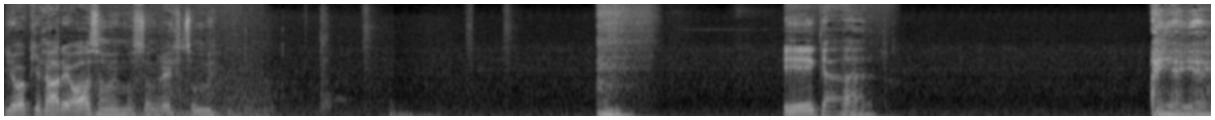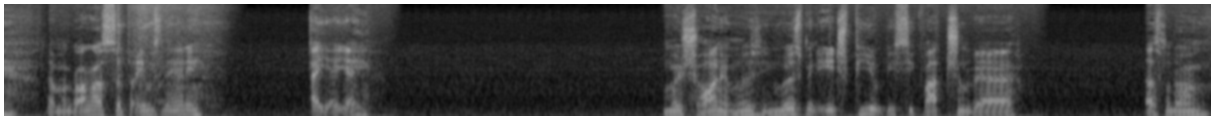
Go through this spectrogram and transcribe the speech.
Ja, geradeaus, aber ich muss sagen rechts um. Egal. Eieiei. Da haben wir einen Gang aus der Bremsen rein. Eieiei. Mal schauen, ich muss, ich muss mit HP ein bisschen quatschen, weil dass wir dann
